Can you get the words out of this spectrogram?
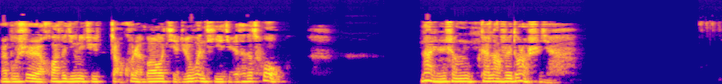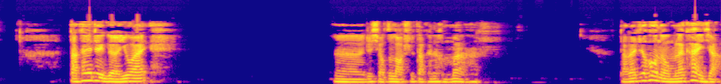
而不是花费精力去找扩展包解决问题，解决它的错误。那人生该浪费多少时间啊！打开这个 UI，嗯，这小子老师打开的很慢啊。打开之后呢，我们来看一下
